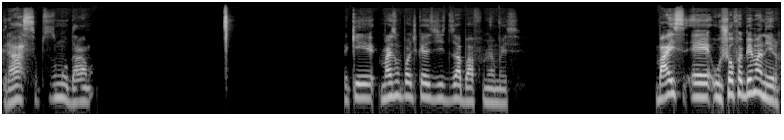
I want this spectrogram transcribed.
Graça, eu preciso mudar, mano. Aqui, mais um podcast de desabafo mesmo esse. Mas é, o show foi bem maneiro.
